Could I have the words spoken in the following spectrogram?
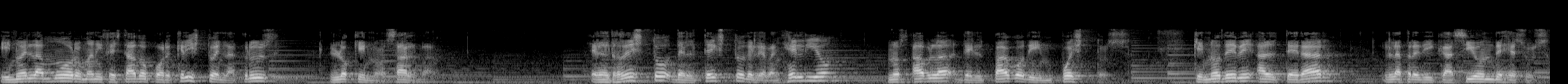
y no el amor manifestado por Cristo en la cruz lo que nos salva. El resto del texto del Evangelio nos habla del pago de impuestos, que no debe alterar la predicación de Jesús.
